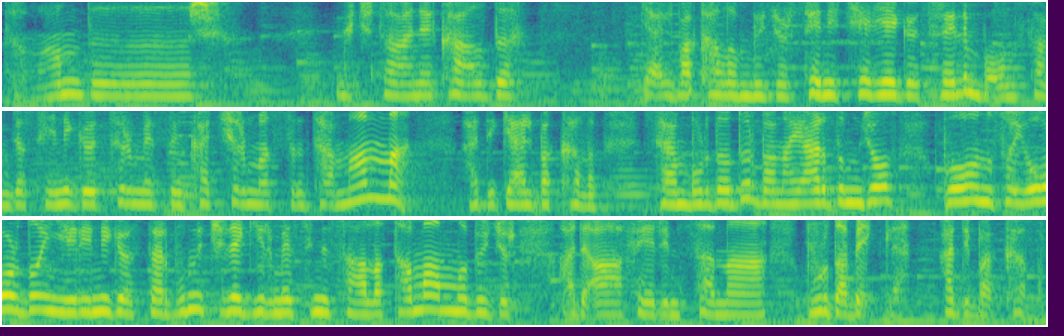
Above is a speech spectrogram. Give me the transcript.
Tamamdır. Üç tane kaldı. Gel bakalım Bücür seni içeriye götürelim. Bonus amca seni götürmesin kaçırmasın tamam mı? Hadi gel bakalım. Sen burada dur bana yardımcı ol. Bonus'a yoğurdun yerini göster. Bunun içine girmesini sağla tamam mı Bücür? Hadi aferin sana. Burada bekle. Hadi bakalım.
